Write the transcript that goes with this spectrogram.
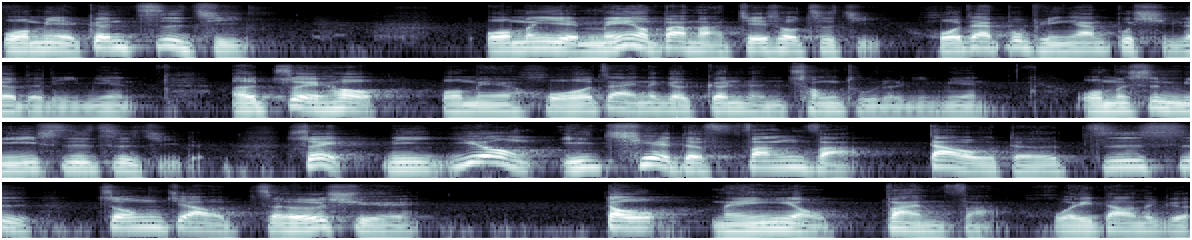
我们也跟自己，我们也没有办法接受自己，活在不平安、不喜乐的里面，而最后，我们也活在那个跟人冲突的里面，我们是迷失自己的。所以，你用一切的方法、道德、知识、宗教、哲学，都没有办法回到那个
